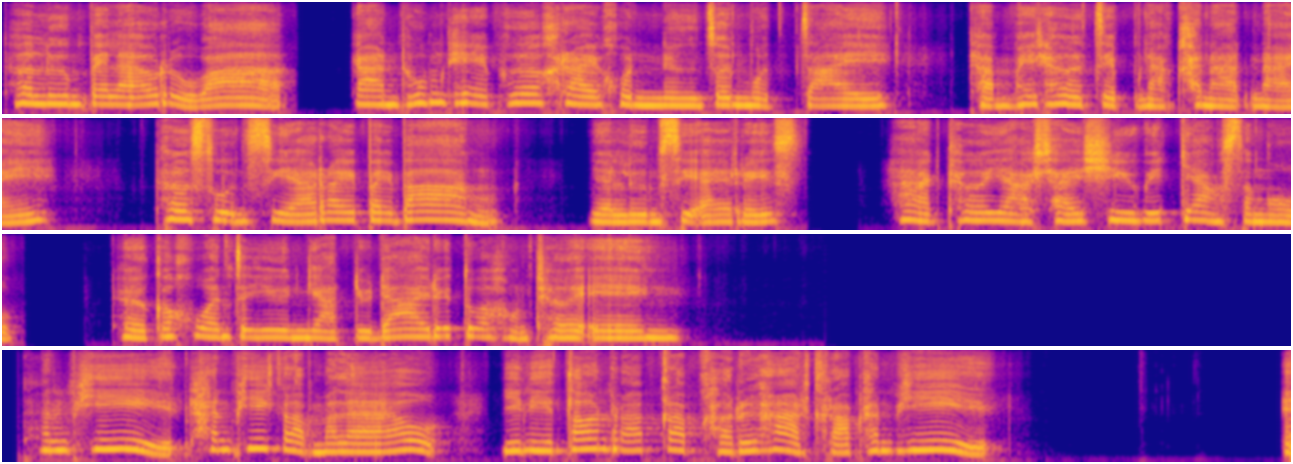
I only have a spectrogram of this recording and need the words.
เธอลืมไปแล้วหรือว่า การทุ่มเทเพื่อใครคนหนึ่งจนหมดใจทำให้เธอเจ็บหนักขนาดไหน เธอสูญเสียอะไรไปบ้าง อย่าลืมสิไอริส หากเธออยากใช้ชีวิตอย่างสงบ เธอก็ควรจะยืนหยัดอยู่ได้ด้วยตัวของเธอเอง ท่านพี่ ท่านพี่กลับมาแล้ว ยินดีต้อนรับกลับคฤหาสน์ครับท่านพี่ เอ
